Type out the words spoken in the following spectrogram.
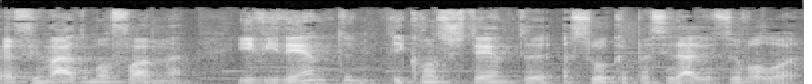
afirmar de uma forma evidente e consistente a sua capacidade e o seu valor.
